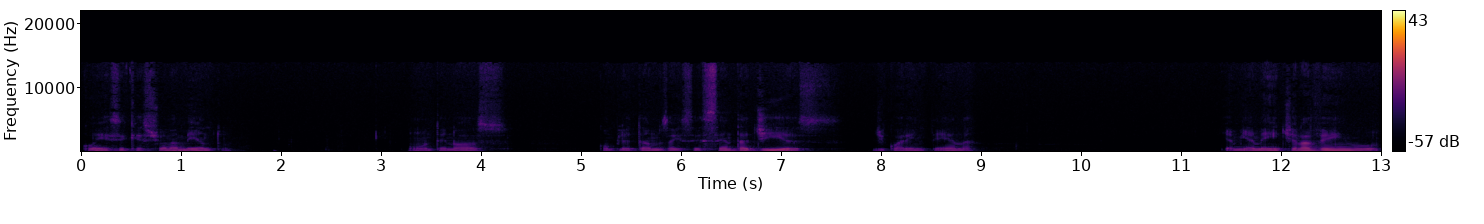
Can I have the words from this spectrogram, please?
com esse questionamento. Ontem nós completamos aí 60 dias de quarentena e a minha mente ela vem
